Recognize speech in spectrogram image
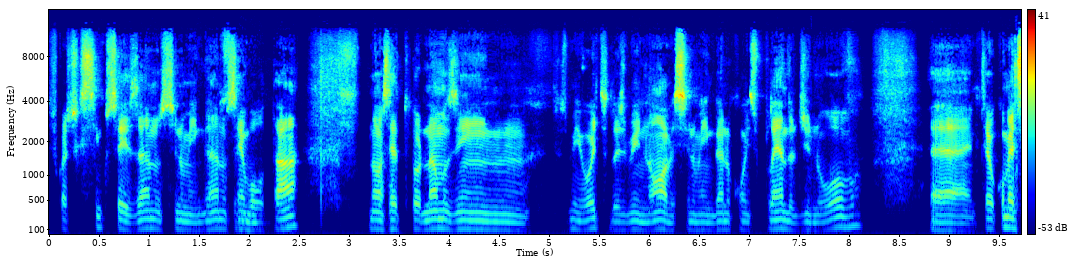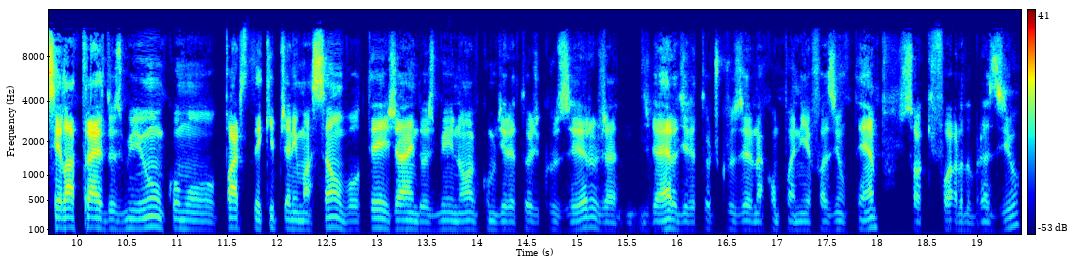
ficou acho que 5, 6 anos, se não me engano, sem voltar. Nós retornamos em 2008, 2009, se não me engano, com o Splendor de novo. É, então eu comecei lá atrás, 2001, como parte da equipe de animação, voltei já em 2009 como diretor de cruzeiro, já, já era diretor de cruzeiro na companhia fazia um tempo, só que fora do Brasil.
